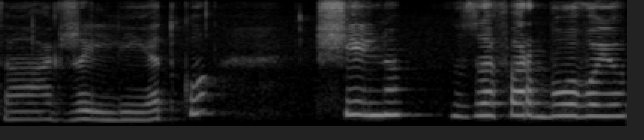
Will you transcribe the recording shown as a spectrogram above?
Так, жилетку щільно зафарбовую.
